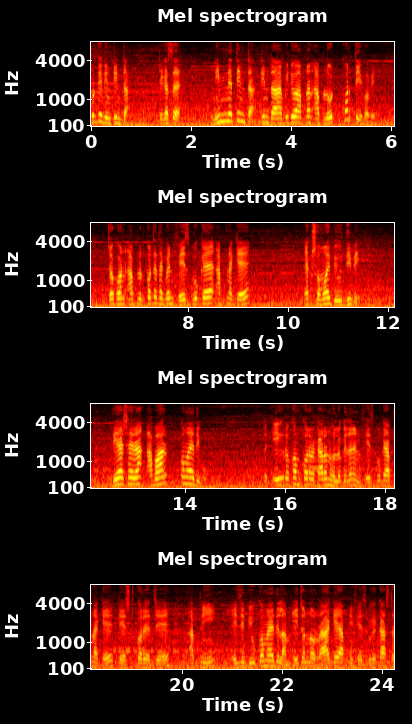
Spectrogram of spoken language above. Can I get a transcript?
প্রতিদিন তিনটা, ঠিক আছে? নিম্নে তিনটা তিনটা ভিডিও আপনার আপলোড করতেই হবে। যখন আপলোড করতে থাকবেন ফেসবুকে আপনাকে এক সময় ভিউ দিবে। দেয়া সাইরা আবার কমায় দিব। তো এই রকম করার কারণ হলো কি জানেন ফেসবুকে আপনাকে টেস্ট করে যে আপনি এই যে ভিউ কমায় দিলাম, এই জন্য রাগে আপনি ফেসবুকে কাজটা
